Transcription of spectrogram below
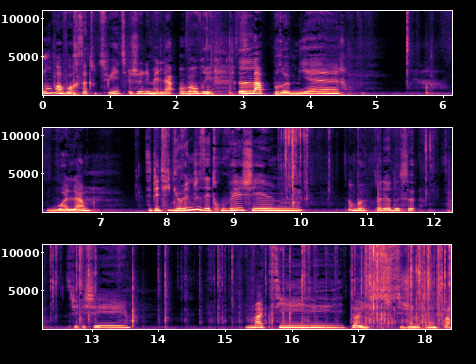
on va voir ça tout de suite. Je les mets là. On va ouvrir la première. Voilà. Ces petites figurines, je les ai trouvées chez... Oh bah, ça a l'air de se... Chez... Maxi Toys, si je ne me trompe pas.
